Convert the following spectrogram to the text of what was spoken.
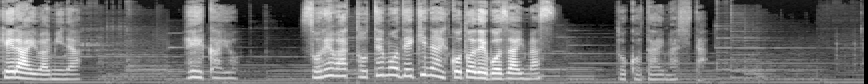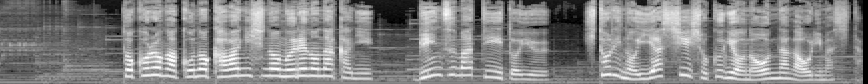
家来は皆「陛下よそれはとてもできないことでございます」と答えました。ところがこの川岸の群れの中にビンズマティという一人の卑しい職業の女がおりました。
